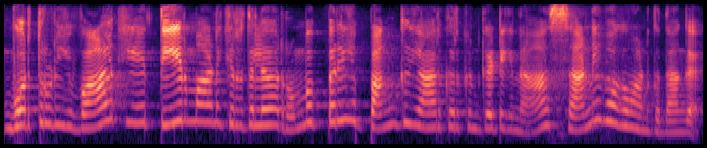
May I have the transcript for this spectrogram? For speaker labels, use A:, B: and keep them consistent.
A: ஒருத்தருடைய வாழ்க்கையை தீர்மானிக்கிறதுல ரொம்ப பெரிய பங்கு யாருக்கு இருக்குன்னு கேட்டிங்கன்னா சனி பகவானுக்கு தாங்க.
